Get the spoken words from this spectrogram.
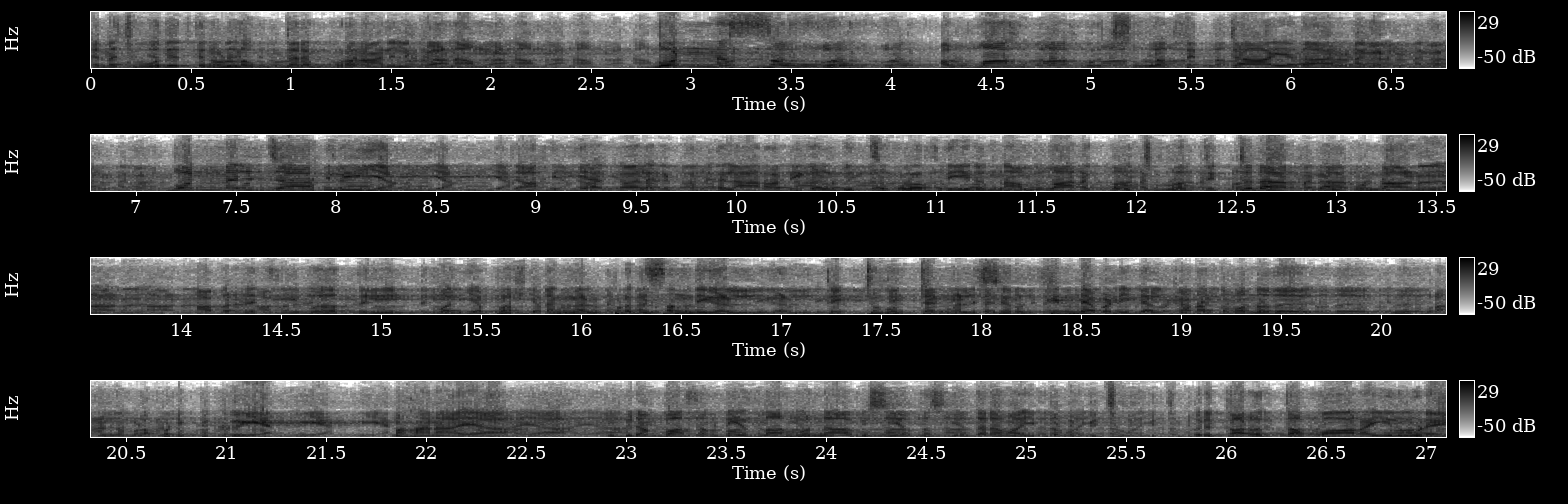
എന്ന ചോദ്യത്തിനുള്ള ഉത്തരം ഖുർആനിൽ കാണാം. അള്ളാഹുവിനെ കുറിച്ചുള്ള തെറ്റായ ധാരണകൾ. ജാഹിലിയ. കാലഘട്ടത്തിൽ അറബികൾ വെച്ച് പുലർത്തിയിരുന്ന അള്ളാഹിനെ കുറിച്ചുള്ള തെറ്റിദ്ധാരണകൾ കൊണ്ടാണ് അവരുടെ ജീവിതത്തിൽ വലിയ പ്രശ്നങ്ങൾ പ്രതിസന്ധികൾ തെറ്റുകുറ്റങ്ങൾ ഷിർക്കിന്റെ വടികൾ കടന്നു വന്നത് എന്ന് ഖുർആൻ നമ്മളെ പഠിപ്പിക്കുകയാണ്. മഹാനായ അബ്ബാസ് റളിയല്ലാഹു അൻഹു ആ വിഷയത്തെ സുന്ദരമായി പഠിപ്പിച്ചു ഒരു കറുത്ത പാറയിലൂടെ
